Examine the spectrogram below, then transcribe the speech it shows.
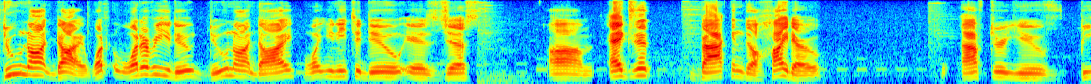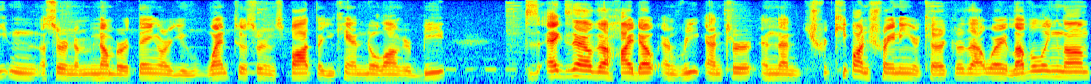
Do not die. What whatever you do do not die. What you need to do is just um, exit back into hideout after you've beaten a certain number of thing or you went to a certain spot that you can no longer beat just of the hideout and re-enter and then keep on training your character that way leveling them.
